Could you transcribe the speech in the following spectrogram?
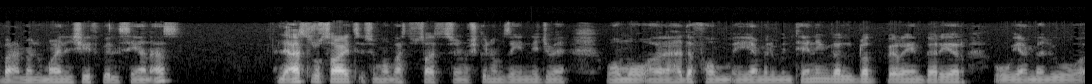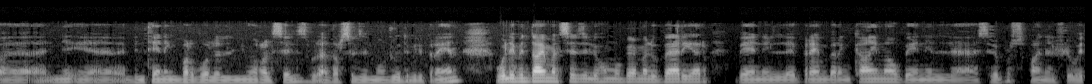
بيعملوا myelin sheath بال CNS ال astrocytes اسمهم astrocytes عشان مشكلهم زي النجمة وهم هدفهم يعملوا maintaining لل blood brain barrier ويعملوا maintaining برضه لل neural cells وال other cells الموجودة بال brain وال ependymal cells اللي هم بيعملوا barrier بين ال brain parenchyma وبين ال cerebrospinal fluid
